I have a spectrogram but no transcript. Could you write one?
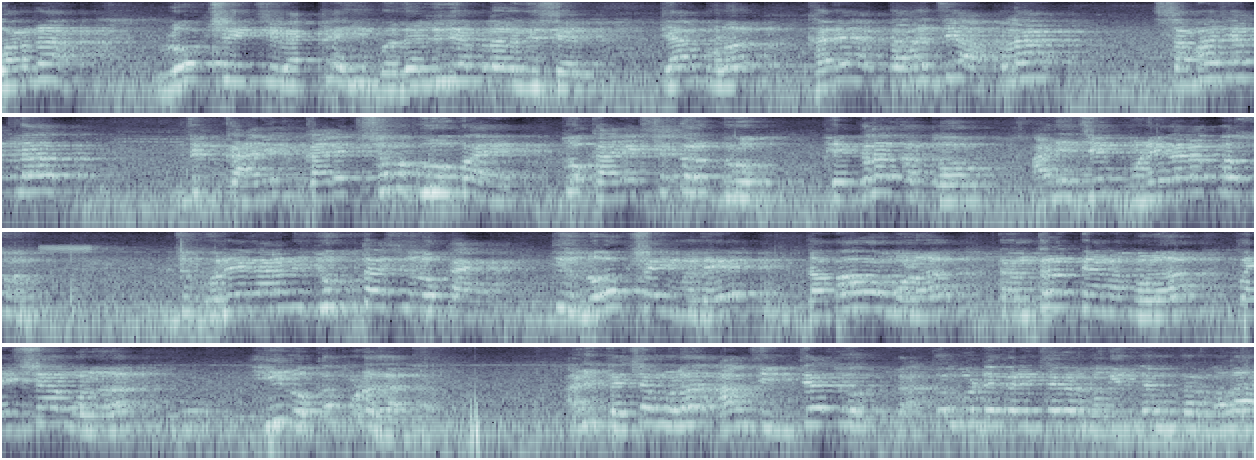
वरना लोकशाहीची व्याख्या ही बदललेली आपल्याला दिसेल. त्यामुळं खऱ्या अर्थानं जे आपला समाजातला जे कार्य कार्यक्षम ग्रुप आहे तो कार्यक्षकर ग्रुप फेकला जातो. आणि जे गुन्हेगारापासून जे गुन्हेगाराने युक्त अशी लोक आहेत ती लोकशाहीमध्ये दबावामुळं तंत्रज्ञानामुळं पैशामुळं ही लोक पुढे जातात. आणि त्याच्यामुळं आज इम्तियाज अतुल गोटेकरांच्याकडे बघितल्यानंतर मला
